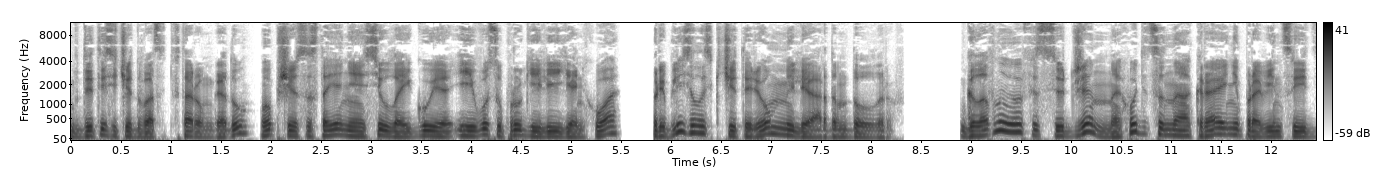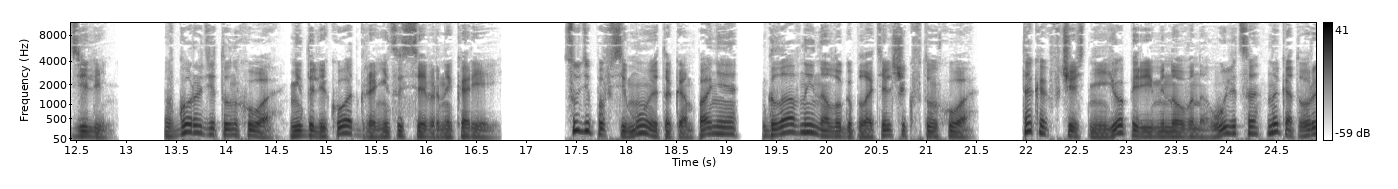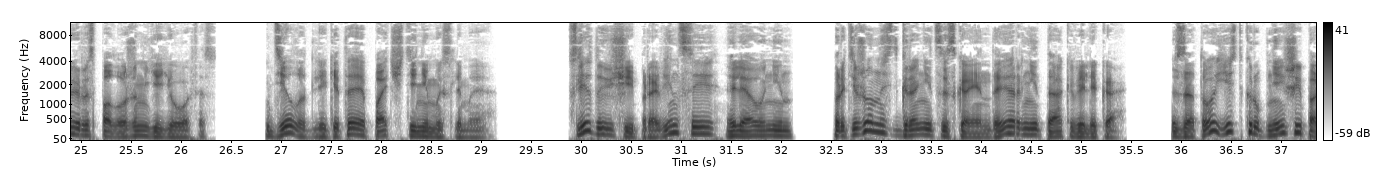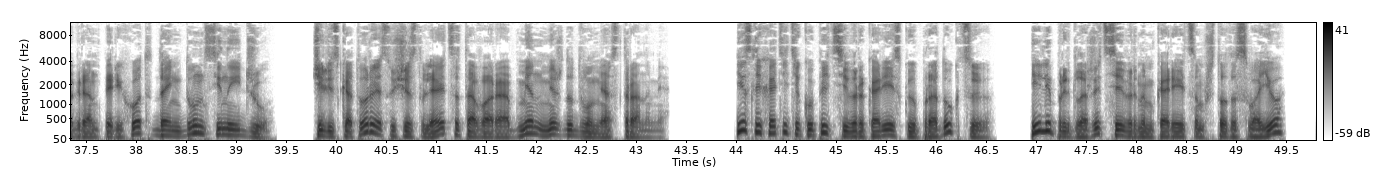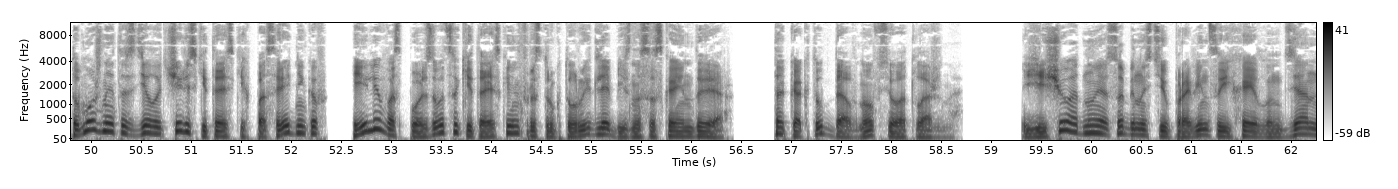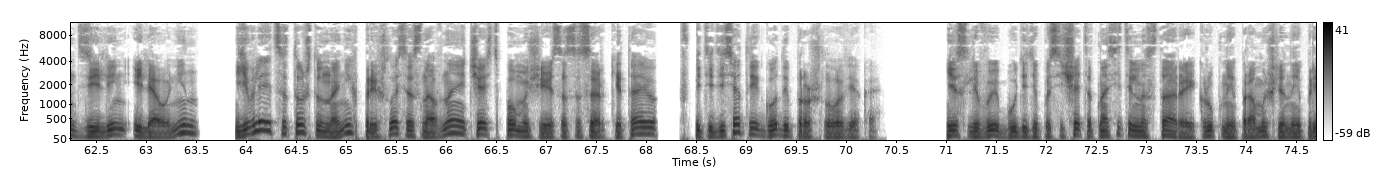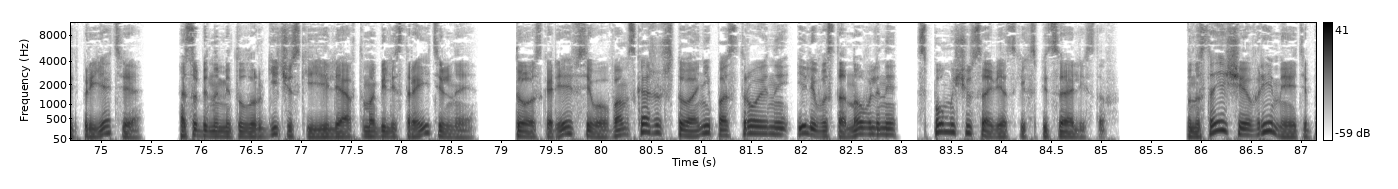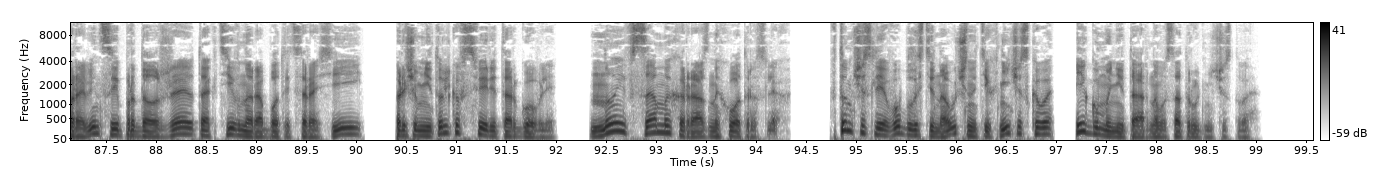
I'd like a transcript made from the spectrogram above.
В 2022 году общее состояние Сю Лайгуя и его супруги Ли Яньхуа приблизилось к 4 миллиардам долларов. Головной офис Сюджен находится на окраине провинции Цзилинь, в городе Тунхуа, недалеко от границы с Северной Кореей. Судя по всему, эта компания главный налогоплательщик в Тунхуа, так как в честь нее переименована улица, на которой расположен ее офис. Дело для Китая почти немыслимое. В следующей провинции, Ляонин, протяженность границы с КНДР не так велика. Зато есть крупнейший погранпереход Даньдун-Синэйджу, через который осуществляется товарообмен между двумя странами. Если хотите купить северокорейскую продукцию или предложить северным корейцам что-то свое, то можно это сделать через китайских посредников или воспользоваться китайской инфраструктурой для бизнеса с КНДР, так как тут давно все отлажено. Еще одной особенностью провинций Хэйлунцзян, Цзилинь и Ляонин является то, что на них пришлась основная часть помощи СССР Китаю в 50-е годы прошлого века. Если вы будете посещать относительно старые крупные промышленные предприятия, особенно металлургические или автомобилестроительные, то, скорее всего, вам скажут, что они построены или восстановлены с помощью советских специалистов. В настоящее время эти провинции продолжают активно работать с Россией, причем не только в сфере торговли, но и в самых разных отраслях, в том числе в области научно-технического и гуманитарного сотрудничества.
